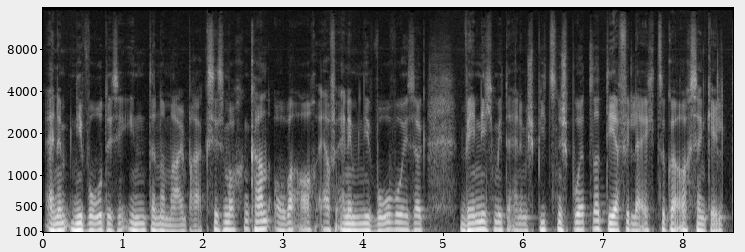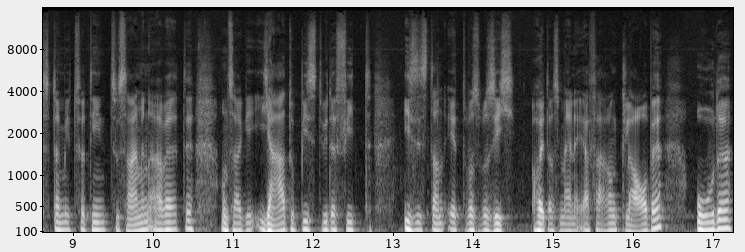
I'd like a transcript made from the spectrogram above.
einem Niveau, das ich in der normalen Praxis machen kann, aber auch auf einem Niveau, wo ich sage, wenn ich mit einem Spitzensportler, der vielleicht sogar auch sein Geld damit verdient, zusammenarbeite und sage, ja, du bist wieder fit, ist es dann etwas, was ich heute aus meiner Erfahrung glaube oder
